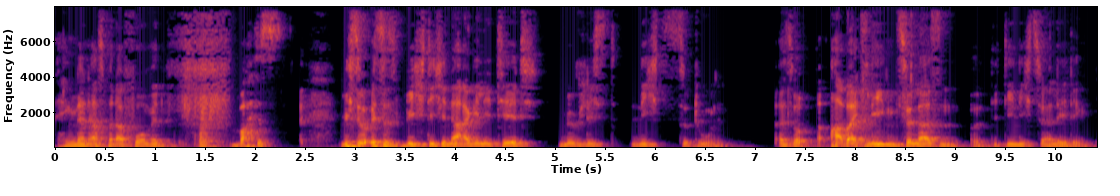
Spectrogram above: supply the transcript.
hängen dann erstmal davor mit, was? Wieso ist es wichtig, in der Agilität möglichst nichts zu tun? Also Arbeit liegen zu lassen und die nicht zu erledigen.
